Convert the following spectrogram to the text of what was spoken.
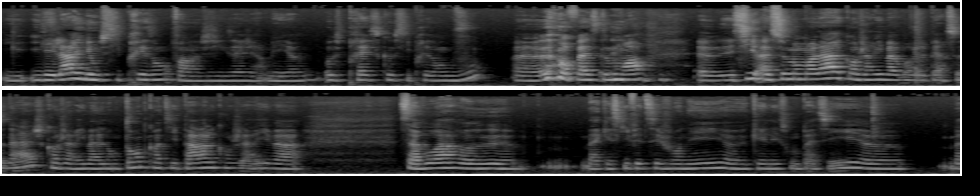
Il, il est là, il est aussi présent, enfin, j'exagère, mais euh, presque aussi présent que vous, euh, en face de moi. Euh, et si à ce moment-là, quand j'arrive à voir le personnage, quand j'arrive à l'entendre quand il parle, quand j'arrive à savoir euh, bah, qu'est-ce qu'il fait de ses journées, euh, quel est son passé, euh, bah,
